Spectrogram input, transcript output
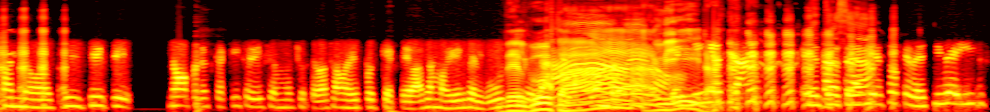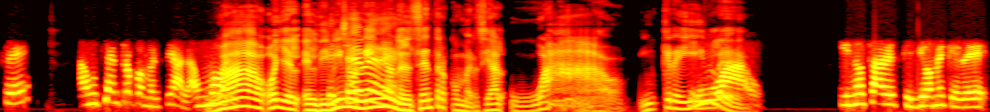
Ah, no, sí, sí, sí. No, pero es que aquí se dice mucho, te vas a morir porque te vas a morir del gusto. Del gusto. Ah, bueno. El niño mira. está, Mientras está sea- travieso que decide irse a un centro comercial, a un mall. Wow, oye, el, el divino niño en el centro comercial. Wow, increíble. Wow. Y no sabes que yo me quedé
